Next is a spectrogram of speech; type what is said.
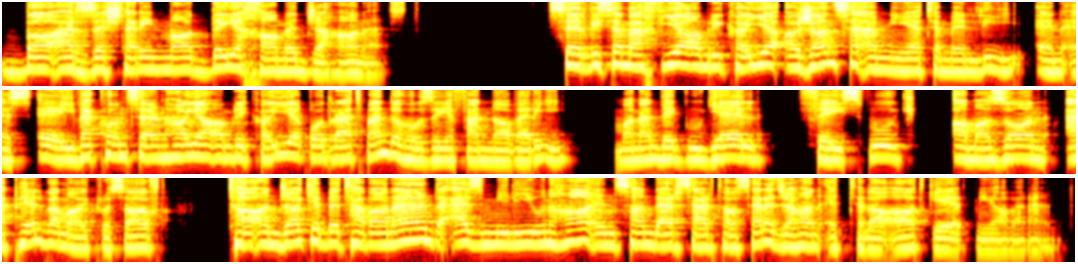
با ارزشترین ماده خام جهان است. سرویس مخفی آمریکایی آژانس امنیت ملی NSA و کنسرنهای آمریکایی قدرتمند حوزه فناوری مانند گوگل، فیسبوک، آمازون، اپل و مایکروسافت تا آنجا که بتوانند از میلیون ها انسان در سرتاسر سر جهان اطلاعات گرد میآورند.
